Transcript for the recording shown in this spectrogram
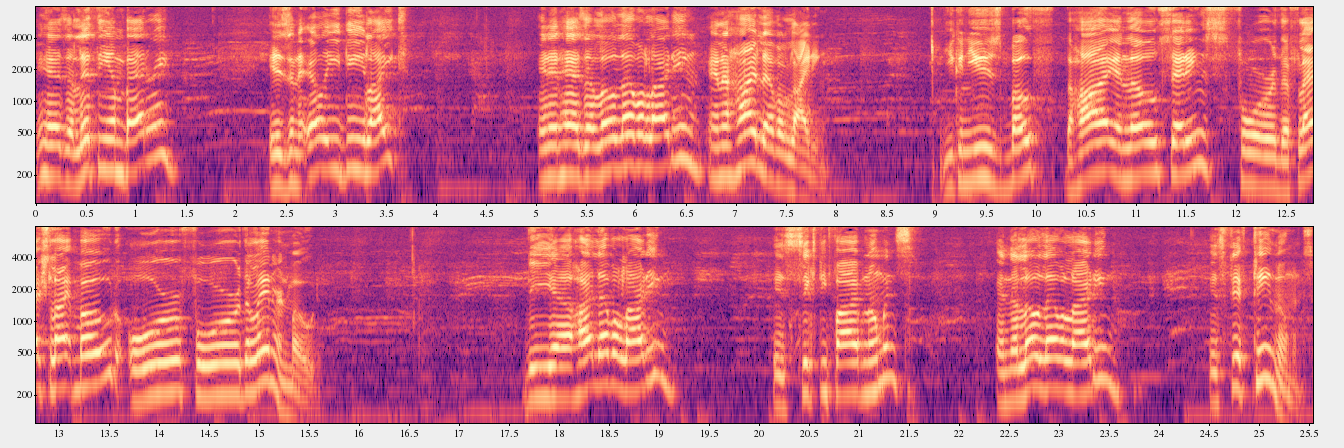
It has a lithium battery, is an LED light, and it has a low level lighting and a high level lighting. You can use both the high and low settings for the flashlight mode or for the lantern mode. The uh, high level lighting is 65 lumens and the low level lighting is 15 lumens.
